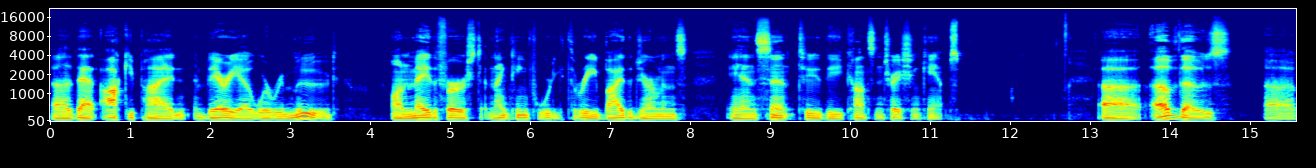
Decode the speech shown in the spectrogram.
uh, that occupied Veria were removed on May the 1st, 1943, by the Germans and sent to the concentration camps. Uh, of those uh,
